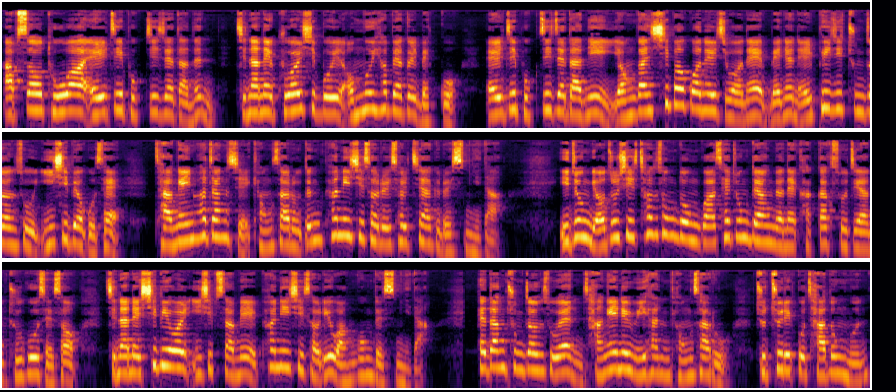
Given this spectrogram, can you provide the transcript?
앞서 도와 LG복지재단은 지난해 9월 15일 업무 협약을 맺고 LG복지재단이 연간 10억 원을 지원해 매년 LPG 충전소 20여 곳에 장애인 화장실, 경사로 등 편의시설을 설치하기로 했습니다. 이 중 여주시 천송동과 세종대학면에 각각 소재한 두 곳에서 지난해 12월 23일 편의시설이 완공됐습니다. 해당 충전소엔 장애인을 위한 경사로, 주출입구 자동문,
